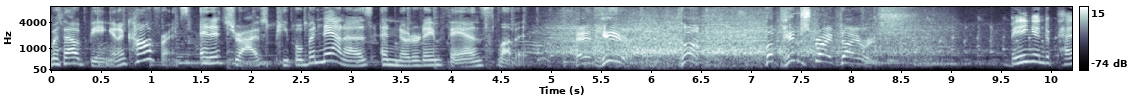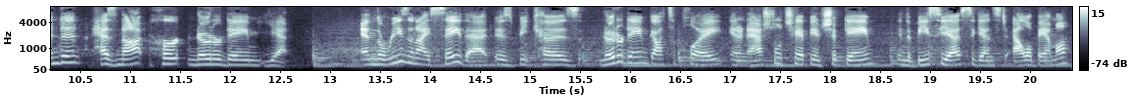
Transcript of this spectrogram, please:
without being in a conference. And it drives people bananas, and Notre Dame fans love it. And here come the pinstriped Irish. Being independent has not hurt Notre Dame yet. And the reason I say that is because Notre Dame got to play in a national championship game in the BCS against Alabama,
